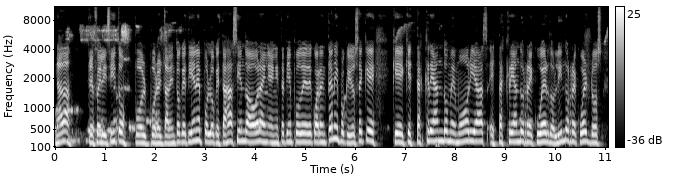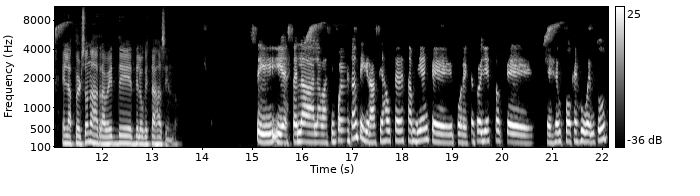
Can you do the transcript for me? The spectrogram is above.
nada, te felicito por, por el talento que tienes, por lo que estás haciendo ahora en, este tiempo de, cuarentena y porque yo sé que, que, estás creando memorias, estás creando recuerdos, lindos recuerdos en las personas a través de, lo que estás haciendo. Sí, y esa es la, la base importante y gracias a ustedes también que por este proyecto que es Enfoque Juventud,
